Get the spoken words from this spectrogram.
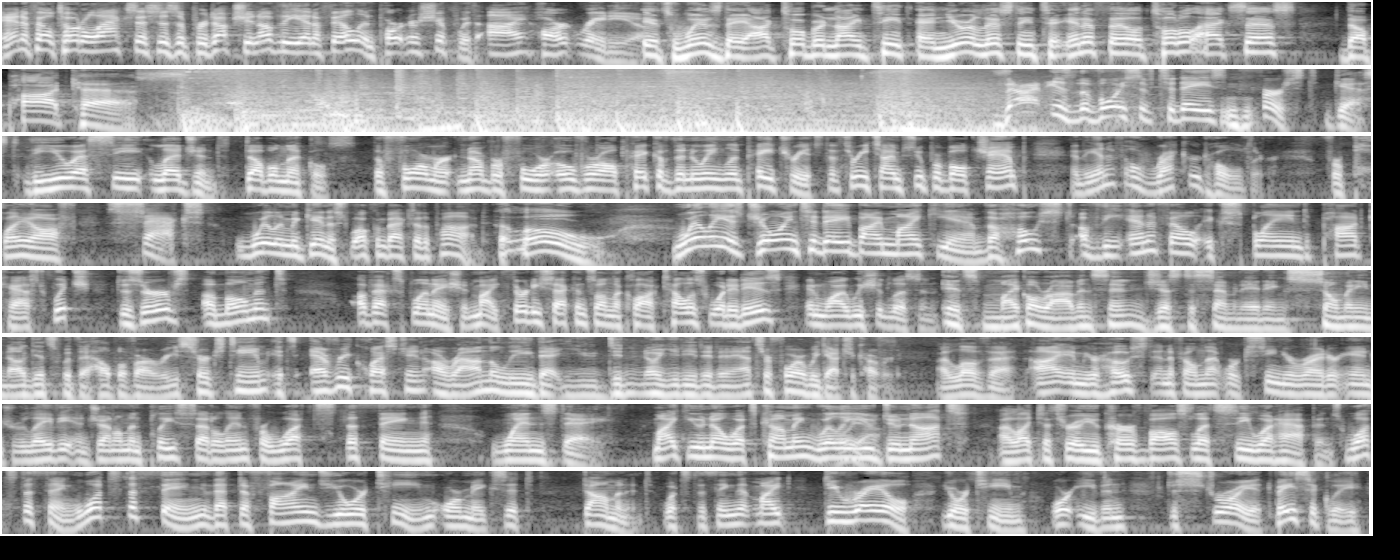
NFL Total Access is a production of the NFL in partnership with iHeartRadio. It's Wednesday, October 19th, and you're listening to NFL Total Access, the podcast. That is the voice of today's Mm-hmm. first guest, the USC legend, Double Nichols, the former number four overall pick of the New England Patriots, the three time Super Bowl champ, and the NFL record holder for playoff sacks. Willie McGinest, welcome back to the pod. Hello. Willie is joined today by Mike Yam, the host of the NFL Explained podcast, which deserves a moment of explanation. Mike, 30 seconds on the clock. Tell us what it is and why we should listen. It's Michael Robinson just disseminating so many nuggets with the help of our research team. It's every question around the league that you didn't know you needed an answer for. We got you covered. I love that. I am your host, NFL Network senior writer Andrew Levy. And gentlemen, please settle in for What's the Thing Wednesday. Mike, you know what's coming. Willie, oh, you do not. I like to throw you curveballs. Let's see what happens. What's the thing? What's the thing that defines your team or makes it dominant? What's the thing that might derail your team or even destroy it? Basically,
